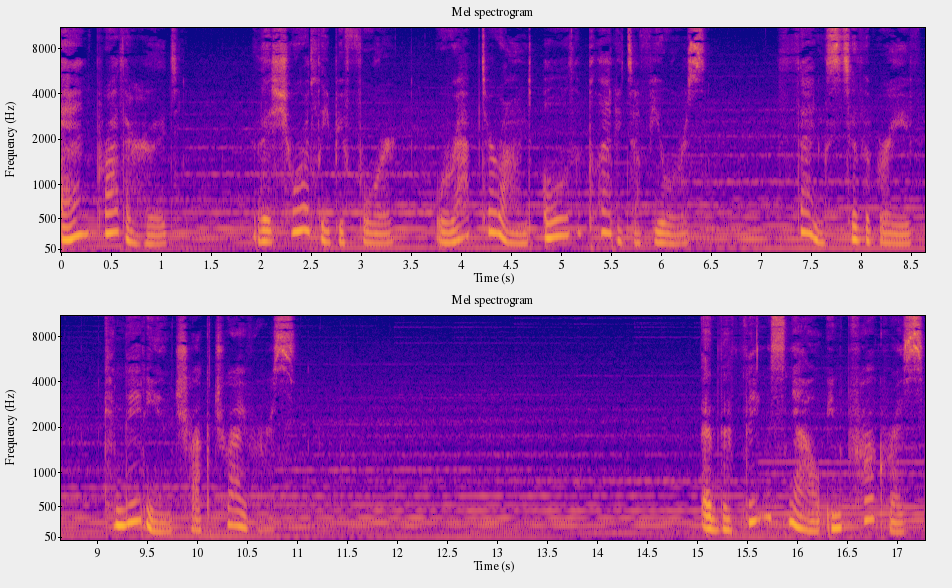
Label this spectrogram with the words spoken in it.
and brotherhood that shortly before wrapped around all the planet of yours, thanks to the brave Canadian truck drivers. The things now in progress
